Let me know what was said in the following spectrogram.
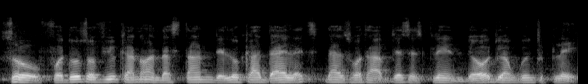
So, for those of you cannot understand the local dialect, that's what I've just explained. The audio I'm going to play.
